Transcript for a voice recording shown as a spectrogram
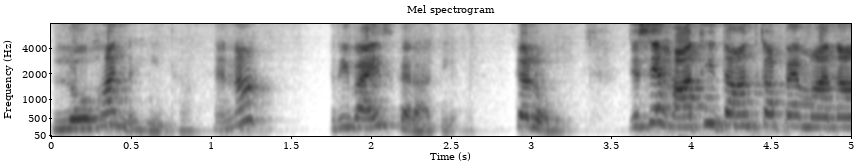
लोहा नहीं था, है ना? रिवाइज करा दिया। चलो, जैसे हाथी दांत का पैमाना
